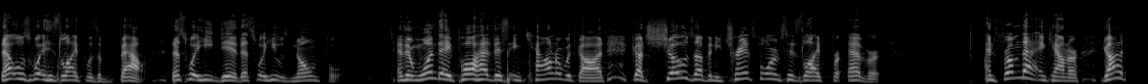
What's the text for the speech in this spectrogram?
That was what his life was about. That's what he did. That's what he was known for. And then one day Paul had this encounter with God. God shows up and he transforms his life forever. And from that encounter, God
